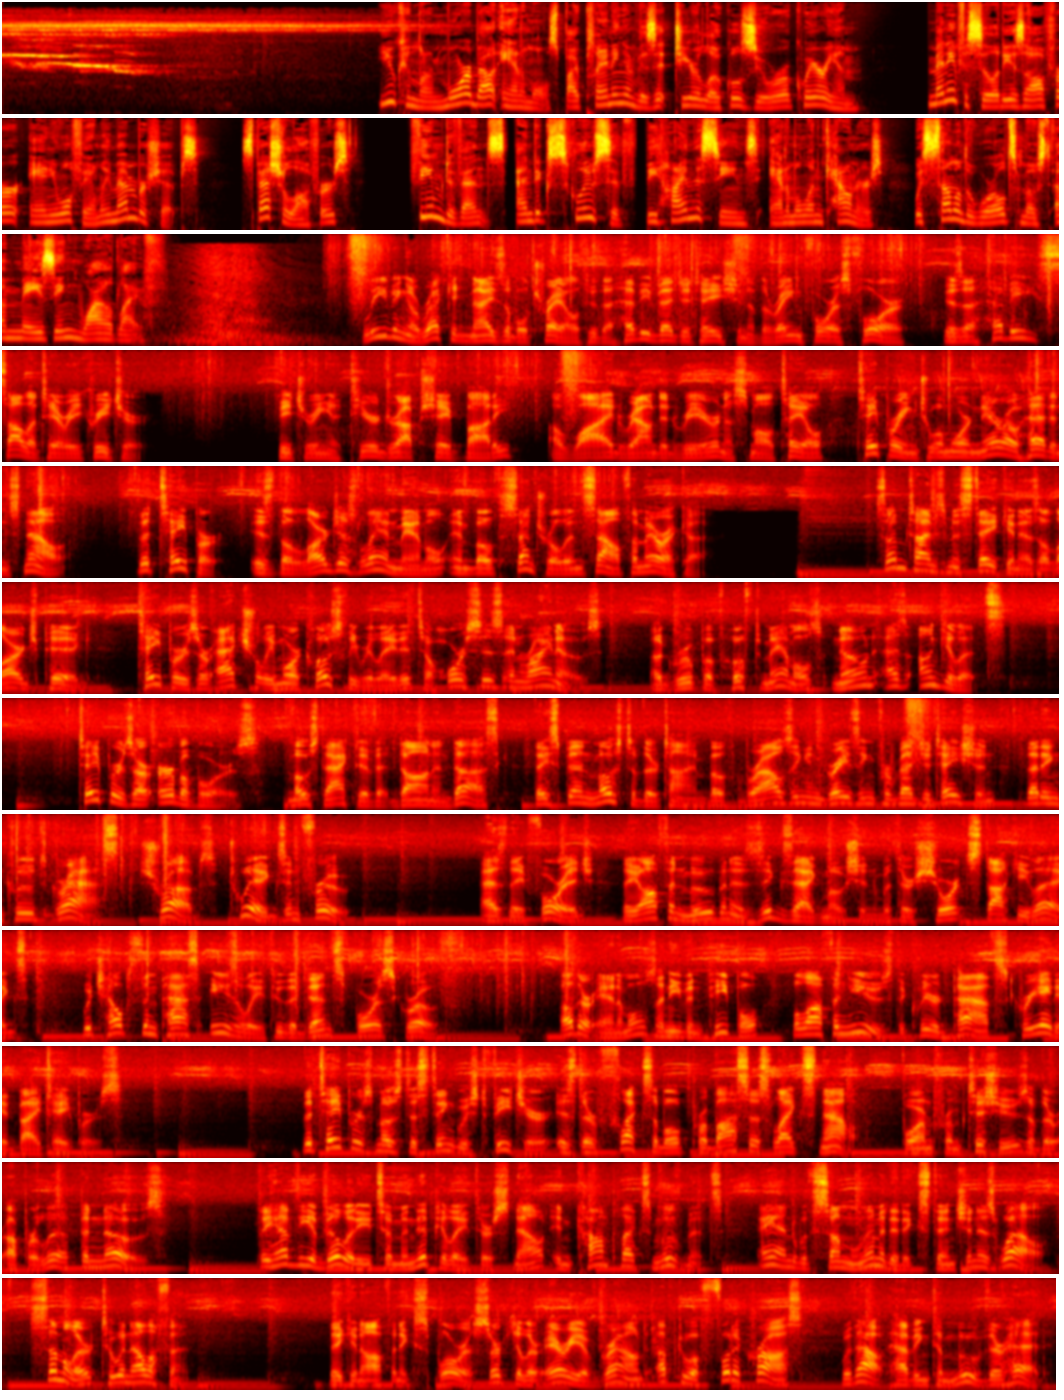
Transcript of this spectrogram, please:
You can learn more about animals by planning a visit to your local zoo or aquarium. Many facilities offer annual family memberships, special offers, themed events, and exclusive behind the scenes animal encounters with some of the world's most amazing wildlife. Leaving a recognizable trail through the heavy vegetation of the rainforest floor is a heavy, solitary creature. featuring a teardrop shaped body, a wide rounded rear, and a small tail, tapering to a more narrow head and snout. The tapir is the largest land mammal in both Central and South America. Sometimes mistaken as a large pig, tapirs are actually more closely related to horses and rhinos, a group of hoofed mammals known as ungulates. Tapirs are herbivores. Most active at dawn and dusk, they spend most of their time both browsing and grazing for vegetation that includes grass, shrubs, twigs, and fruit. As they forage, they often move in a zigzag motion with their short, stocky legs, which helps them pass easily through the dense forest growth. Other animals and even people will often use the cleared paths created by tapirs. The tapir's most distinguished feature is their flexible proboscis like snout, formed from tissues of their upper lip and nose. They have the ability to manipulate their snout in complex movements and with some limited extension as well, similar to an elephant. They can often explore a circular area of ground up to a foot across without having to move their head.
